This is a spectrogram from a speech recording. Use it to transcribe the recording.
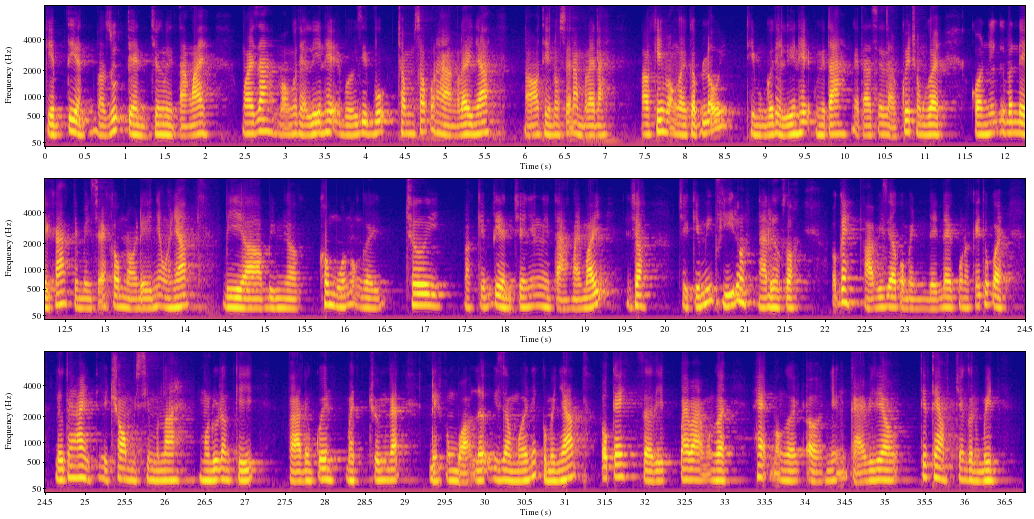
kiếm tiền và rút tiền trên nền tảng này. Ngoài ra mọi người có thể liên hệ với dịch vụ chăm sóc khách hàng ở đây nhá. Đó thì nó sẽ nằm ở đây này. Và khi mọi người gặp lỗi thì mình có thể liên hệ với người ta người ta sẽ giải quyết cho mọi người. Còn những cái vấn đề khác thì mình sẽ không nói đến nha mọi người nhá. Vì uh, mình uh, không muốn mọi người chơi và kiếm tiền trên những nền tảng này mấy. Được chưa? Chỉ kiếm miễn phí thôi là được rồi. Ok, và video của mình đến đây cũng là kết thúc rồi. Nếu thấy hay thì cho mình xin một like, một nút đăng ký và đừng quên bật chuông gạch để không bỏ lỡ video mới nhất của mình nhé ok, giờ thì bye bye mọi người. Hẹn mọi người ở những cái video tiếp theo trên kênh của mình.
